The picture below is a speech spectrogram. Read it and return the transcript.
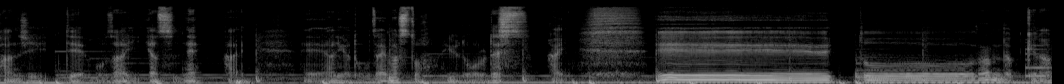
感じでございますね。はい、えー、ありがとうございますというところです。はい。えー、っとなんだっけな。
